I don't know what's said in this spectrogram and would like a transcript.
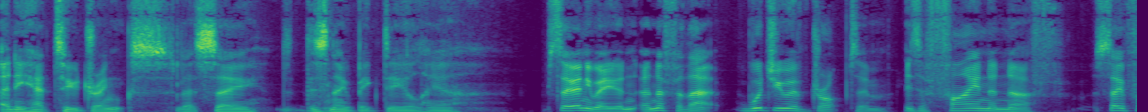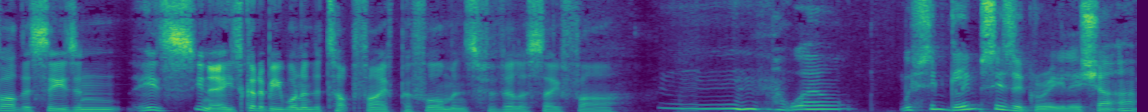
And he had two drinks. Let's say there's no big deal here. So anyway, en- enough of that. Would you have dropped him? Is a fine enough? So far this season, he's you know he's got to be one of the top five performers for Villa so far. Mm, well, we've seen glimpses of Grealish. Uh,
